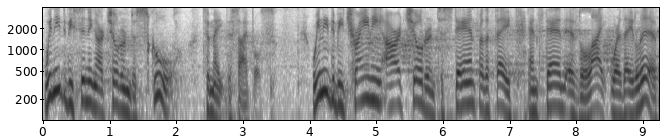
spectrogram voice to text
We need to be sending our children to school to make disciples. We need to be training our children to stand for the faith and stand as light where they live,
